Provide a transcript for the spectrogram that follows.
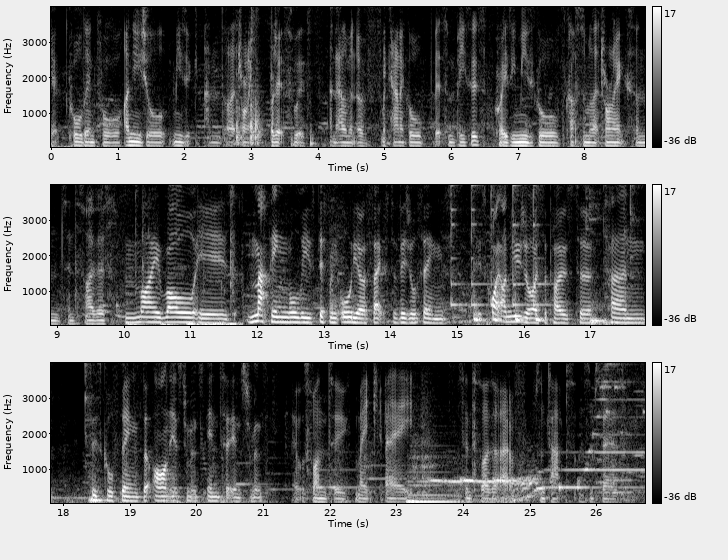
get called in for unusual music and electronic projects with an element of mechanical bits and pieces, crazy musical custom electronics and synthesizers. My role is mapping all these different audio effects to visual things. It's quite unusual, I suppose, to turn physical things that aren't instruments into instruments. It was fun to make a synthesizer out of some taps and some stairs.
